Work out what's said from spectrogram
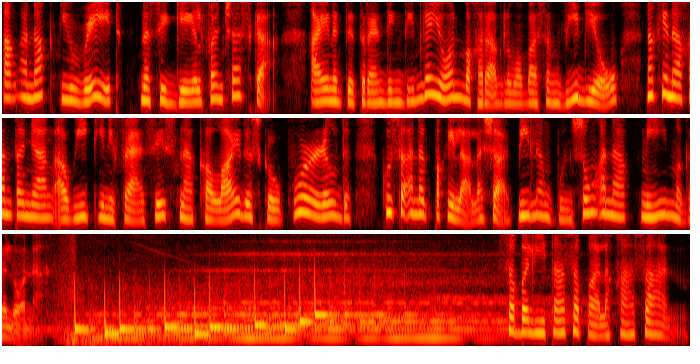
Ang anak ni Rate na si Gail Francesca ay nagtitrending din ngayon makaraang lumabas ang video na kinakanta niya ang awiti ni Francis na Kaleidoscope World kung saan nagpakilala siya bilang bunsong anak ni Magalona. Sa balita sa palakasan,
